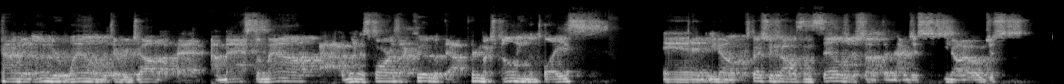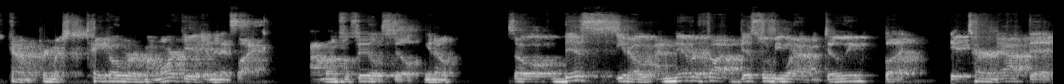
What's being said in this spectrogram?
kind of been underwhelmed with every job I've had. I maxed them out. I went as far as I could without pretty much owning the place. And, you know, especially if I was in sales or something, I just, you know, I would just kind of pretty much take over my market. And then it's like, I'm unfulfilled still, you know? So this, you know, I never thought this would be what I'd be doing, but it turned out that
